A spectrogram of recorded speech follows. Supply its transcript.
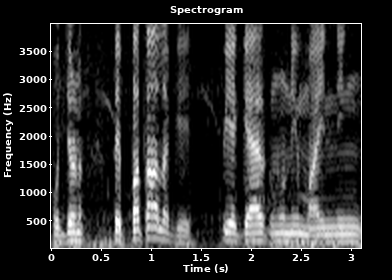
ਪੁੱਜਣ ਤੇ ਪਤਾ ਲੱਗੇ ਵੀ ਇਹ ਗੈਰ ਕਾਨੂੰਨੀ ਮਾਈਨਿੰਗ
